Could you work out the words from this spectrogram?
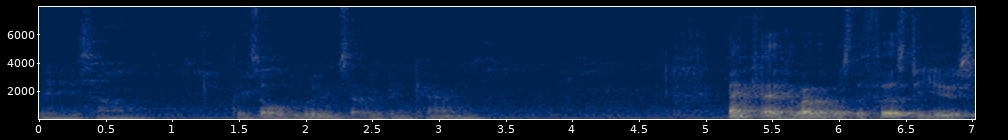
these, um, these old wounds that we've been carrying. Bankei, however, was the first to use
